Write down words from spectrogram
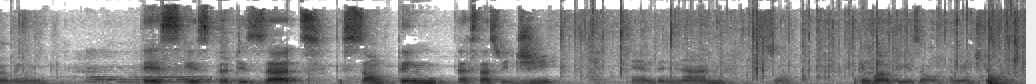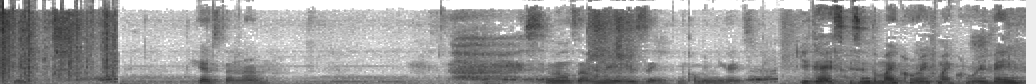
disturbing me this is the dessert the something that starts with g and the naan so I think what I'll do is I'll arrange them on a plate. Here's the naan. smells amazing. I'm coming, you guys. You guys, it's in the microwave, microwaving.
